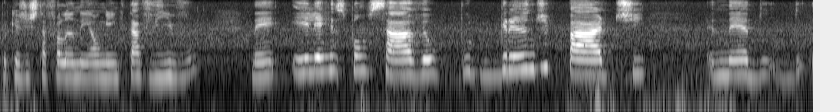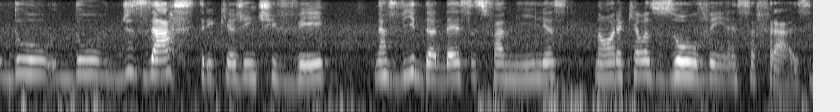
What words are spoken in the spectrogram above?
porque a gente está falando em alguém que está vivo, né, ele é responsável por grande parte né, do, do, do desastre que a gente vê na vida dessas famílias na hora que elas ouvem essa frase.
